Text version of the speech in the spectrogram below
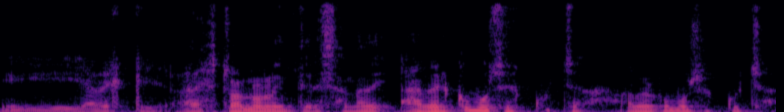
Y ya ves que a esto no le interesa a nadie. A ver cómo se escucha, a ver cómo se escucha.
